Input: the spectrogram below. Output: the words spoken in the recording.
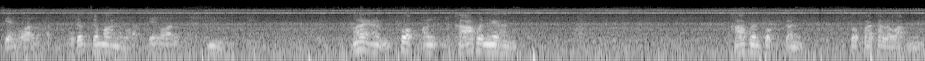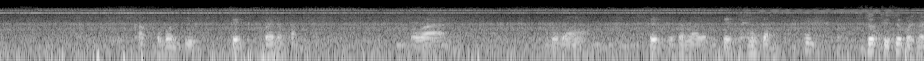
เสียงอ่อนเหรอครับเสียงเสียงมันน่ะบ่ครับเสียงอ่อนเหรอครับอืมไอ้อันพวกอันขาเพิ่นเนี่ยหันขาเพิ่นพวกกัน พวกพระคารวะเนี่ยครับผมบนจีซึกไปแล้วกันเพราะว่าผู้ว่าซึกเป็นอะไรกันซึกไปแล้วกันซึกสิซึกไปใส่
